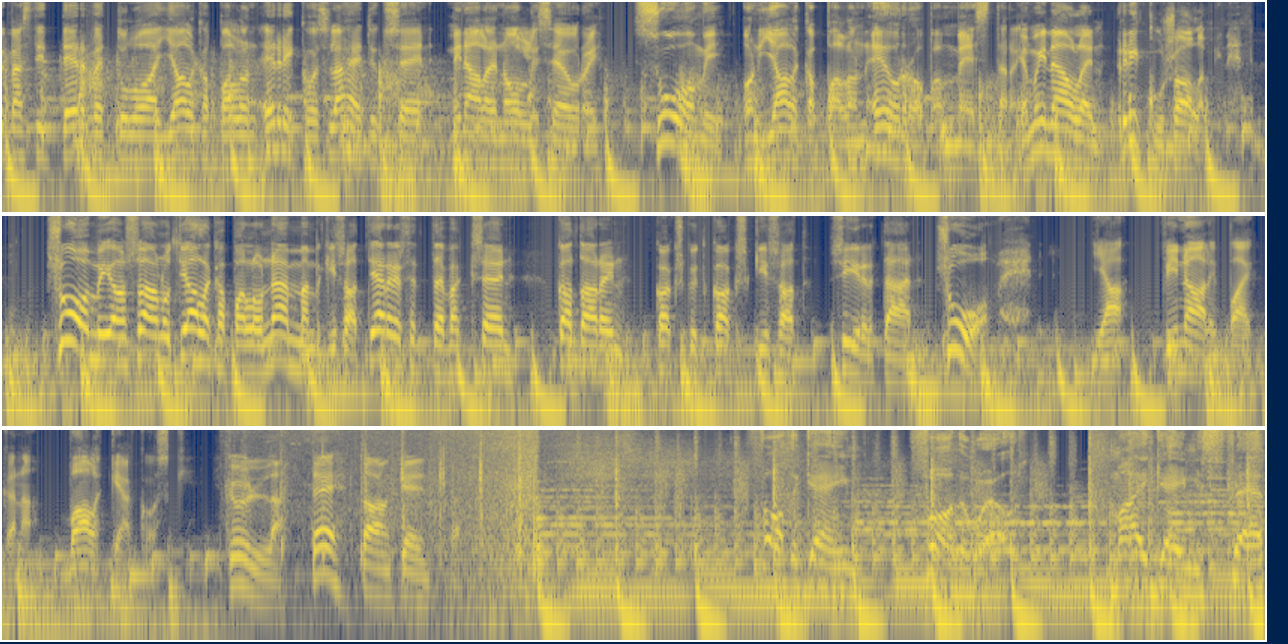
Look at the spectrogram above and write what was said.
Lämpimästi tervetuloa jalkapallon erikoislähetykseen. Minä olen Olli Seuri. Suomi on jalkapallon Euroopan mestari. Ja minä olen Riku Salminen. Suomi on saanut jalkapallon MM-kisat järjestettäväkseen. Katarin 22 kisat siirretään Suomeen. Ja finaalipaikkana Valkeakoski. Kyllä, tehtaan kenttä. For the game, for the world. My game is fair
